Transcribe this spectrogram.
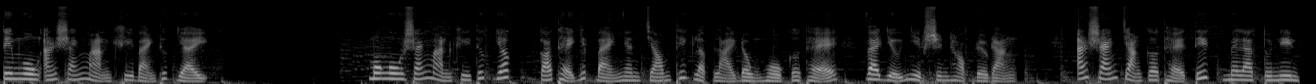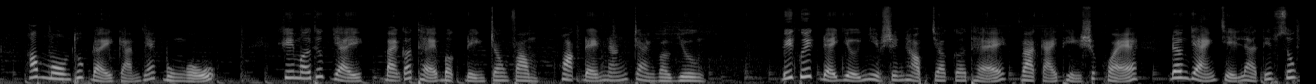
Tìm nguồn ánh sáng mạnh khi bạn thức dậy. Một nguồn sáng mạnh khi thức giấc có thể giúp bạn nhanh chóng thiết lập lại đồng hồ cơ thể và giữ nhịp sinh học đều đặn. Ánh sáng chặn cơ thể tiết melatonin, hormone thúc đẩy cảm giác buồn ngủ. Khi mới thức dậy, bạn có thể bật điện trong phòng hoặc để nắng tràn vào giường. Bí quyết để giữ nhịp sinh học cho cơ thể và cải thiện sức khỏe đơn giản chỉ là tiếp xúc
